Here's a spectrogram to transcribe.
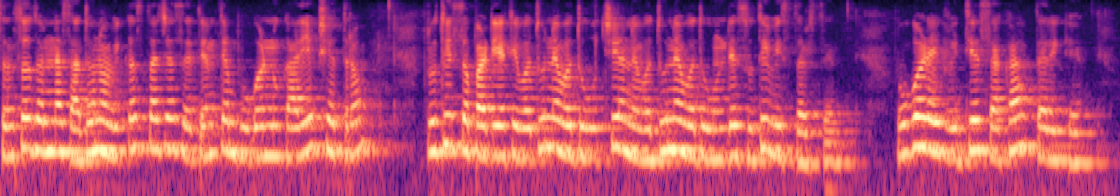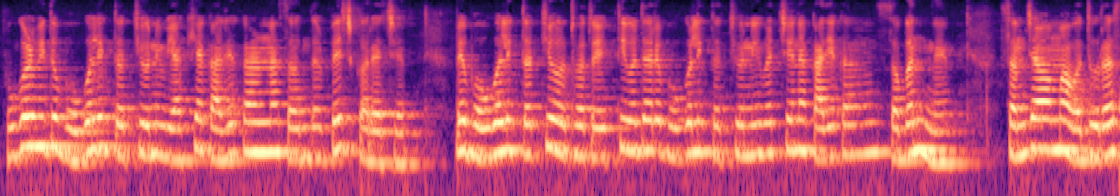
સંશોધનના સાધનો વિકસતા જશે, તેમ તેમ ભૂગોળનું કાર્યક્ષેત્ર પૃથ્વી સપાટીએથી વધુને વધુ ઊંચે અને વધુને વધુ ઊંડે સુધી વિસ્તરશે. ભૂગોળ એક વિદ્યા શાખા તરીકે. ભૂગોળવિદો ભૌગોલિક તથ્યોની વ્યાખ્યા કાર્યકાળના સંદર્ભે જ કરે છે. બે ભૌગોલિક તથ્યો અથવા તો એકથી વધારે ભૌગોલિક તથ્યોની વચ્ચેના કાર્યકારણ સંબંધને સમજાવવામાં વધુ રસ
